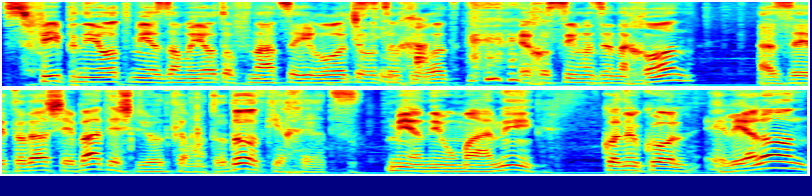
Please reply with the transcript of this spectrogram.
צפי פניות מיזמיות אופנה צעירות שרוצות. לראות איך עושים את זה נכון. אז uh, תודה שבאת, יש לי עוד כמה תודות, כי אחרת מי אני ומה אני. קודם כל, אלי אלון,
